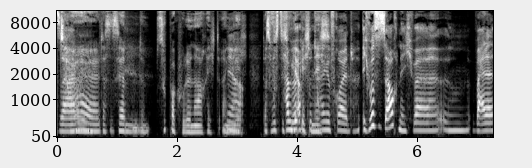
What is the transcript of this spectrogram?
sagen, total, das ist ja eine super coole Nachricht eigentlich. Ja. Das wusste ich Haben mich auch wirklich total nicht. gefreut. Ich wusste es auch nicht, weil, ähm, weil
